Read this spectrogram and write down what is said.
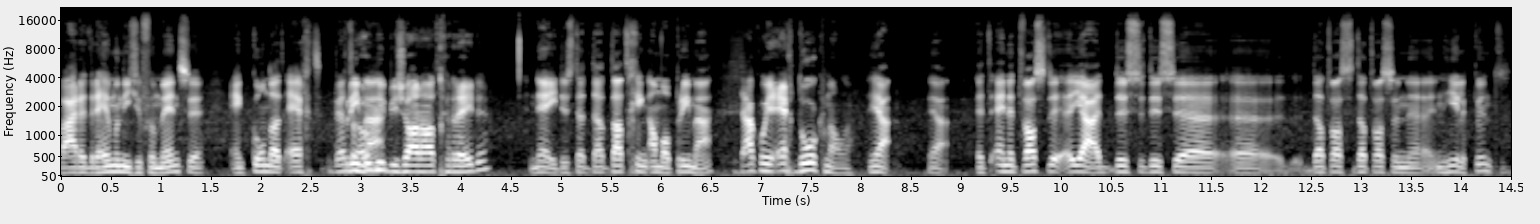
waren er helemaal niet zoveel mensen en kon dat echt Werd er prima. ook niet bizar hard gereden. Nee, dus dat, dat, dat ging allemaal prima. Daar kon je echt doorknallen. Ja, ja. Het, en het was de, ja, dus, dus eh, eh, dat was, dat was een, eh, een heerlijk punt.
